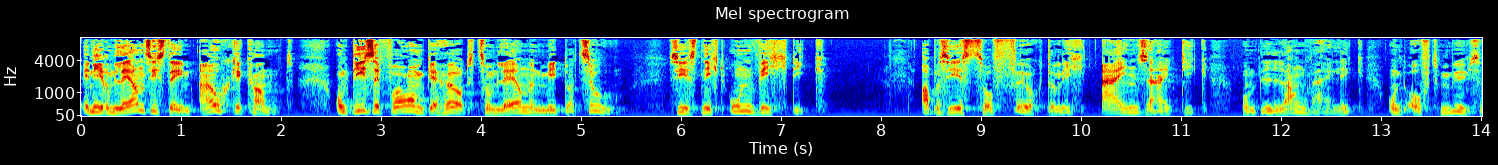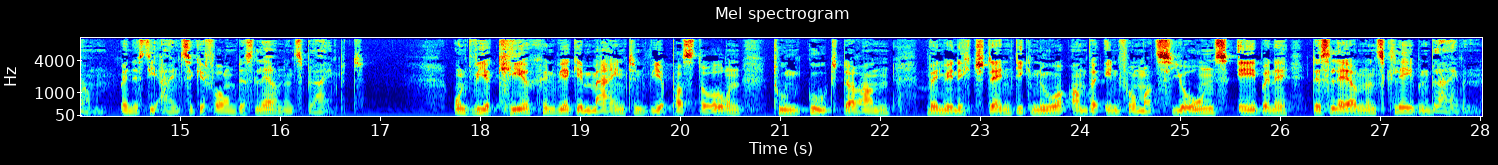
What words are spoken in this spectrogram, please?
in ihrem Lernsystem auch gekannt. Und diese Form gehört zum Lernen mit dazu. Sie ist nicht unwichtig, aber sie ist so fürchterlich einseitig und langweilig und oft mühsam, wenn es die einzige Form des Lernens bleibt. Und wir Kirchen, wir Gemeinden, wir Pastoren tun gut daran, wenn wir nicht ständig nur an der Informationsebene des Lernens kleben bleiben.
